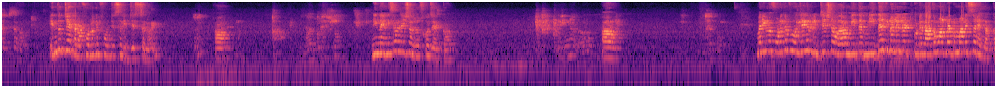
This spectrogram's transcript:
చెప్తాను ఎందుకు చేయక? నా ఫోన్లోకి ఫోన్ చేస్తే లిఫ్ట్ చేస్తాను. నిన్న ఎన్నిసార్లు చేసినా చూసుకో. చెప్పు మరి ఈమె ఫోన్కి ఫోన్ చేయగానే లిఫ్ట్ చేసినావు కదా? మీ ఇద్దరు మీ ఇద్దరికి లొల్లిలు పెట్టుకుంటే నాతో మాట్లాడడం మానేస్తారు ఏందక్క?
